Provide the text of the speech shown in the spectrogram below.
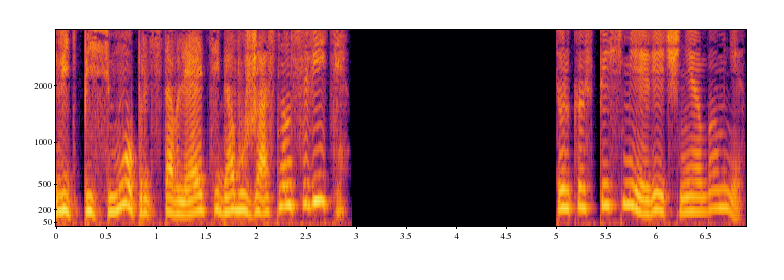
ведь письмо представляет тебя в ужасном свете. Только в письме речь не обо мне»,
